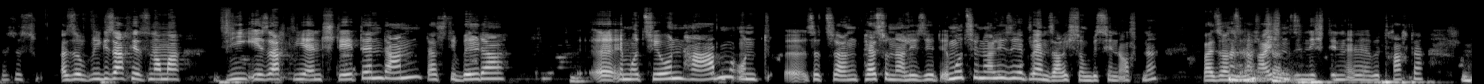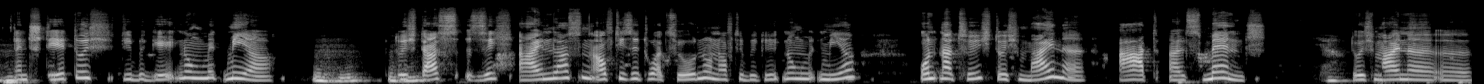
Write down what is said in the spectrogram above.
das ist, also wie gesagt, jetzt nochmal, wie ihr sagt, wie entsteht denn dann, dass die Bilder äh, Emotionen haben und äh, sozusagen personalisiert, emotionalisiert werden, sage ich so ein bisschen oft, ne? Weil sonst mhm, erreichen sie nicht den äh, Betrachter. Mhm. Entsteht durch die Begegnung mit mir. Mhm. Mhm. Durch das sich einlassen auf die Situation und auf die Begegnung mit mir und natürlich durch meine Art als Mensch, ja. durch meine äh,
